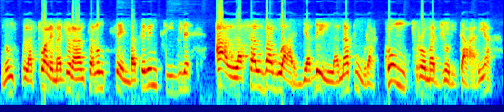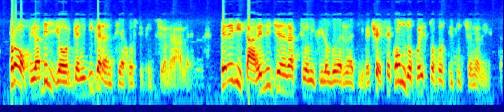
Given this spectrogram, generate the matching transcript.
non- l'attuale maggioranza non sembra sensibile alla salvaguardia della natura contromaggioritaria propria degli organi di garanzia costituzionale per evitare degenerazioni filogovernative. Cioè, secondo questo costituzionalista,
